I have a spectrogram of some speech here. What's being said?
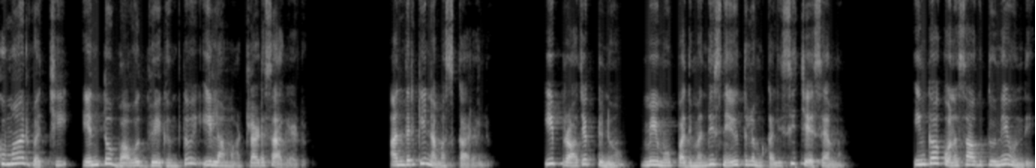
కుమార్ వచ్చి ఎంతో భావోద్వేగంతో ఇలా మాట్లాడసాగాడు. అందరికీ నమస్కారాలు. ఈ ప్రాజెక్టును మేము పది మంది స్నేహితులం కలిసి చేశాము. ఇంకా కొనసాగుతూనే ఉంది.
